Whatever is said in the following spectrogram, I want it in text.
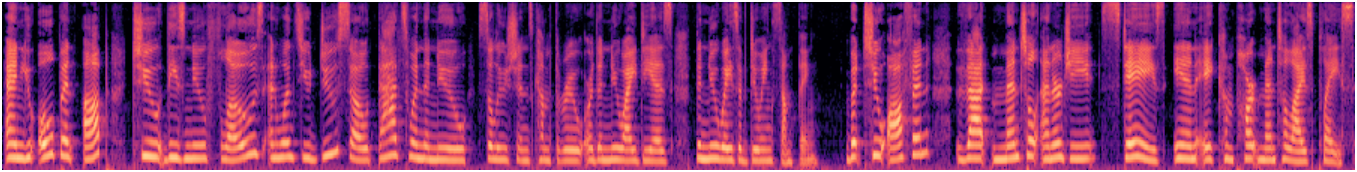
And you open up to these new flows. And once you do so, that's when the new solutions come through or the new ideas, the new ways of doing something. But too often, that mental energy stays in a compartmentalized place.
